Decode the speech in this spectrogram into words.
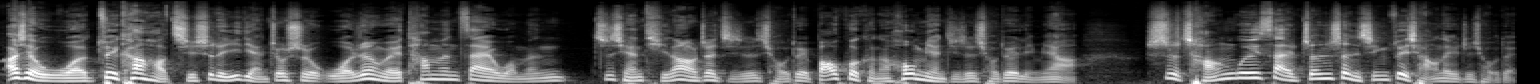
而且我最看好骑士的一点就是，我认为他们在我们之前提到的这几支球队，包括可能后面几支球队里面啊，是常规赛争胜心最强的一支球队。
